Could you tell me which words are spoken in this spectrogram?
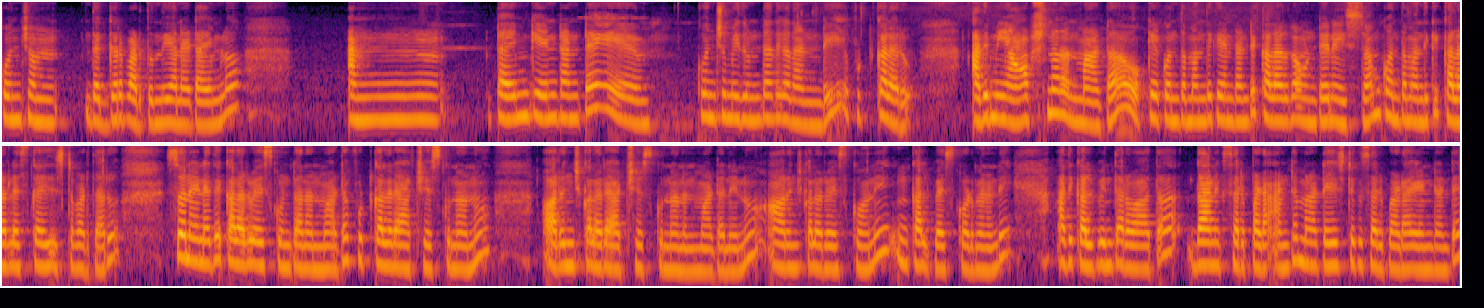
కొంచెం దగ్గర పడుతుంది అనే టైంలో. అన్ టైంకి ఏంటంటే కొంచెం ఇది ఉంటుంది కదండి ఫుడ్ కలరు. అది మీ ఆప్షనల్ అనమాట ఓకే కొంతమందికి ఏంటంటే కలర్గా ఉంటేనే ఇష్టం కొంతమందికి కలర్లెస్గా ఇష్టపడతారు. సో నేనైతే కలర్ వేసుకుంటాను అనమాట ఫుడ్ కలర్ యాడ్ చేసుకున్నాను. ఆరెంజ్ కలర్ యాడ్ చేసుకున్నాను అనమాట నేను. ఆరెంజ్ కలర్ వేసుకొని కలిపేసుకోవడమేనండి. అది కలిపిన తర్వాత దానికి సరిపడా అంటే మన టేస్ట్కి సరిపడా ఏంటంటే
